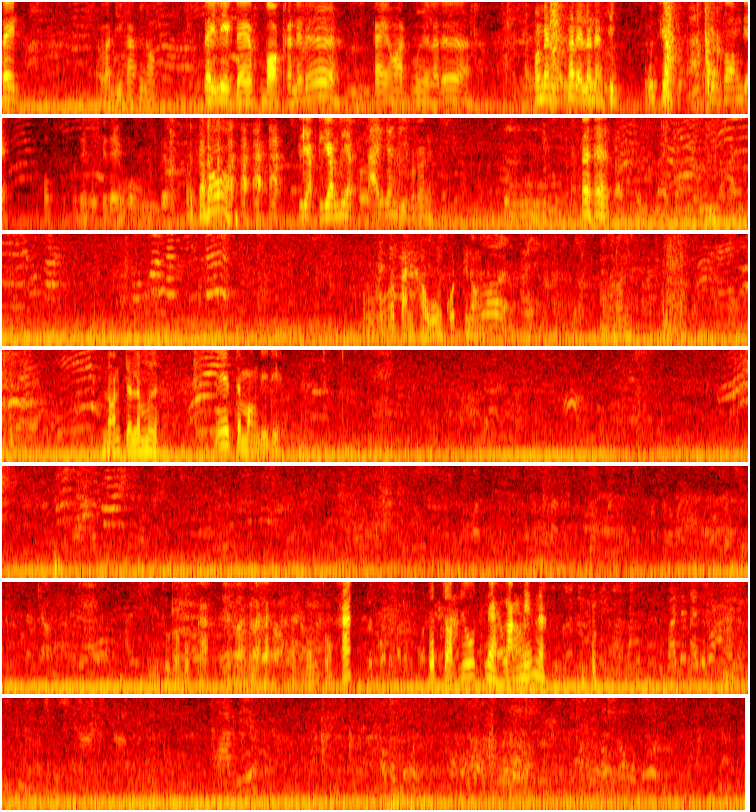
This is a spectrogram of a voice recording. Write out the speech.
ได้สวัสดีครับพี่นกได้เลขได้บอกกันนะเด้ออใกล้ฮอดมือแล้วเด้อมันเป็นเท่าไหร่แล้วน่ะสิบสิบสิบสองเดียวมันได้ก็ได้มงดีเด้อโอ้เรียกเลียมเรียกไล่ยังดีคนนั้นเนี่ยโอ้ปั่นเขาวงกดพี่น้องหมองนอน นอนแต่ละมือนี่แต่มองดีๆมีทุกระบบกะเรียบร้อยไปแล้วครับหกโมงตรง ฮะ รถจอดอยู่เนี่ย หลังเม้นท์น่ะ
